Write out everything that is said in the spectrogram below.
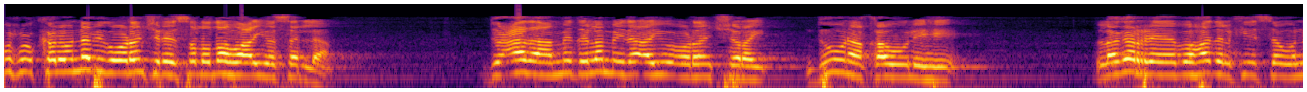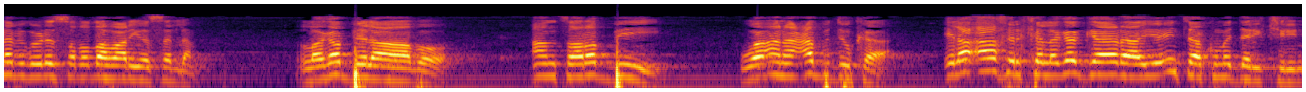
wuxuu kaloo nebigu odhan jiray sala allahu alayh wasalam ducadaa mid la mida ayuu odhan jiray duuna qawlihi. Laga reebo hadalkiisa uu nebigu yidhi sala allahu alayh wasalam laga bilaabo anta rabbii wa ana cabduka ilaa aakhirka laga gaadhaayo intaa kuma dari jirin.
